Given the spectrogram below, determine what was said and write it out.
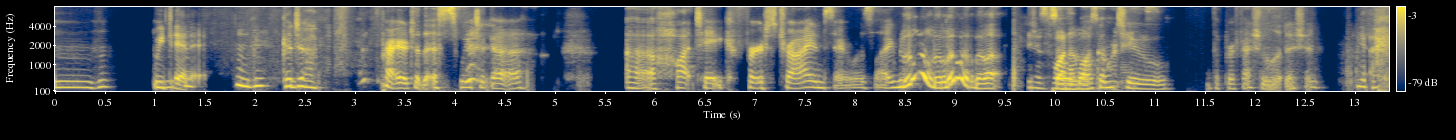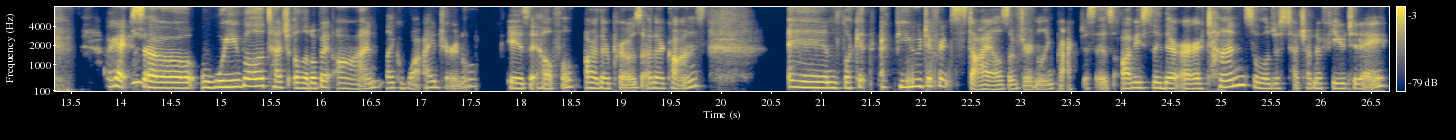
Mm-hmm. We mm-hmm. did it. Mm-hmm. Good job. Prior to this, we took a a hot take first try, and Sarah was like, blah, blah, blah, so welcome to the professional edition. Yeah. Okay, so we will touch a little bit on like why journal is it helpful? Are there pros? Are there cons? And look at a few different styles of journaling practices. Obviously, there are a ton, so we'll just touch on a few today.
